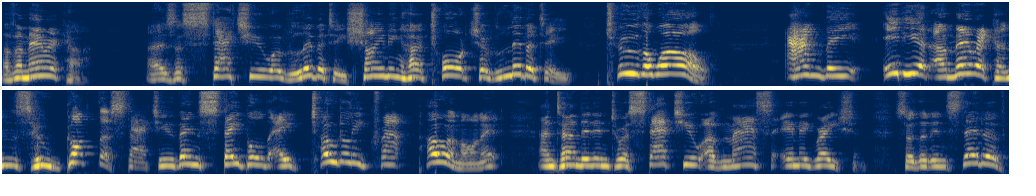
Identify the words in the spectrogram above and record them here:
of America as a statue of liberty, shining her torch of liberty to the world. And the idiot Americans who got the statue then stapled a totally crap poem on it and turned it into a statue of mass immigration. So that instead of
